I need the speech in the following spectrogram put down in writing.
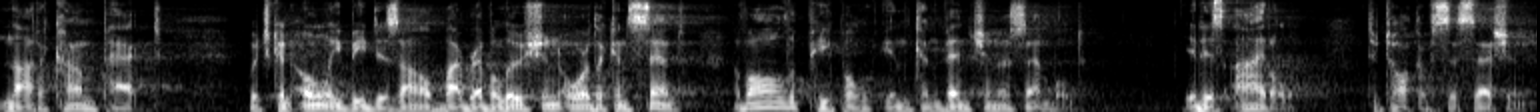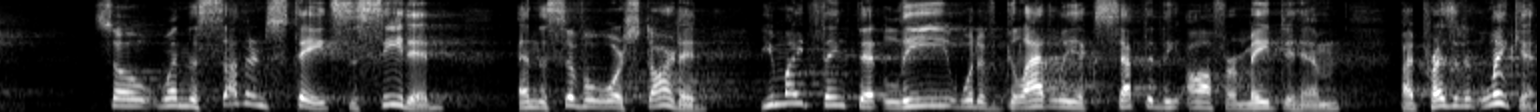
not a compact, which can only be dissolved by revolution or the consent of all the people in convention assembled. It is idle to talk of secession. So, when the southern states seceded and the Civil War started, you might think that Lee would have gladly accepted the offer made to him by President Lincoln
